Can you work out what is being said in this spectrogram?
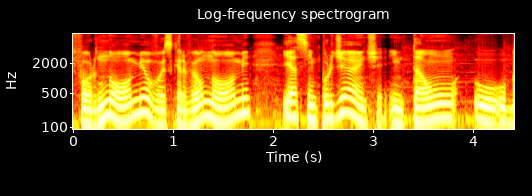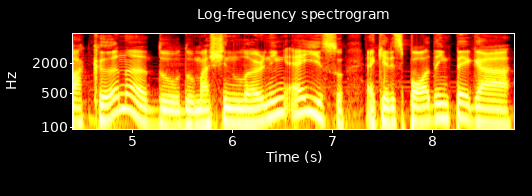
for nome, eu vou escrever o nome, e assim por diante. Então, o, o bacana do, do machine learning é isso: é que eles podem pegar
